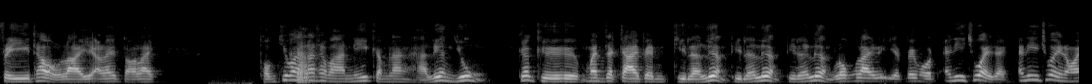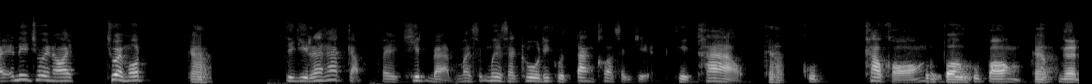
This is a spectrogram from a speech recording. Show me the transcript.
ฟรีเท่าไหรอะไรต่ออะไร ผมคิดว่าครับ รัฐบาลนี้กำลังหาเรื่องยุ่ง ก็คือมันจะกลายเป็นทีละเรื่องทีละเรื่องทีละเรื่องลงรายละเอียดไปหมดไอ้นี่ช่วยเลยไอ้นี่ช่วยน้อยไอ้นี่ช่วยน้อย ช่วยหมด ครับ จริงๆแล้วถ้ากลับไปคิดแบบเมื่อเมื่อสักครู่ที่คุณตั้งข้อสังเกตคือข้าวครับ คูข้าวของคูปองคูปองครับ เงิน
